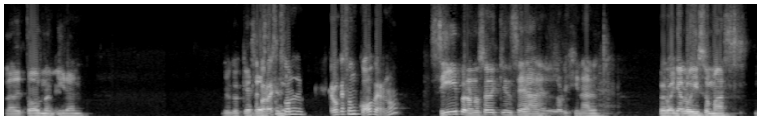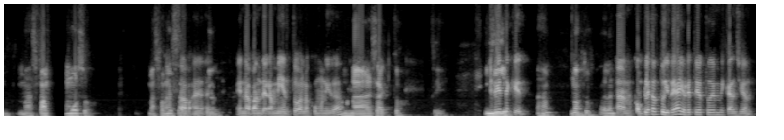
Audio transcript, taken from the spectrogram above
la de todos me miran. Yo creo que esa Pero ese es un, creo que es un cover, ¿no? Sí, pero no sé de quién sea el original. Pero ella lo hizo más, más famoso. Más famoso en abanderamiento a la comunidad. Ah, exacto. Sí. Y fíjate que. Ajá. No, tú, adelante. Ah, completa tu idea y ahorita yo te doy mi canción.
